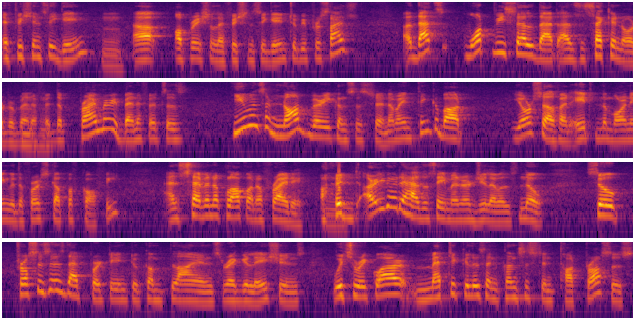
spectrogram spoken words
efficiency gain, mm. operational efficiency gain to be precise. Uh, that's what we sell that as a second order mm-hmm. benefit. Mm -hmm. The primary benefits is humans are not very consistent. I mean, think about yourself at 8 in the morning with the first cup of coffee and 7 o'clock on a Friday. Mm. Are, are you going to have the same energy levels? No. So processes that pertain to compliance, regulations, which require meticulous and consistent thought process,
